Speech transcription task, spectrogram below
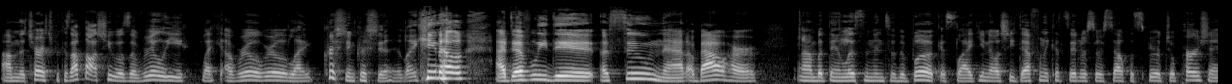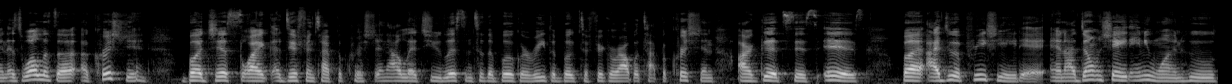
um, the church because I thought she was a really like a real, real like Christian Christian. Like, you know, I definitely did assume that about her. Um, but then listening to the book, it's like, you know, she definitely considers herself a spiritual person as well as a, a Christian, but just like a different type of Christian. I'll let you listen to the book or read the book to figure out what type of Christian our good sis is but I do appreciate it. And I don't shade anyone who,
